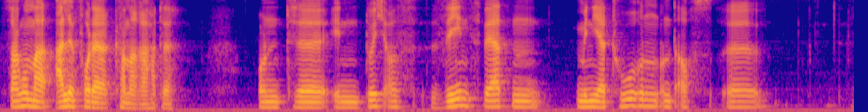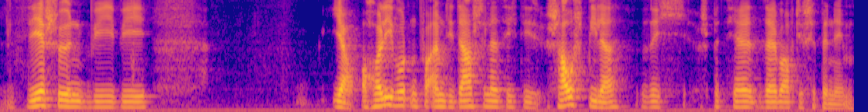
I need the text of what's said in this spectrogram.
sagen wir mal, alle vor der Kamera hatte. Und äh, in durchaus sehenswerten Miniaturen und auch sehr schön, wie, wie ja, Hollywood und vor allem die Darsteller sich, die Schauspieler sich speziell selber auf die Schippe nehmen.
